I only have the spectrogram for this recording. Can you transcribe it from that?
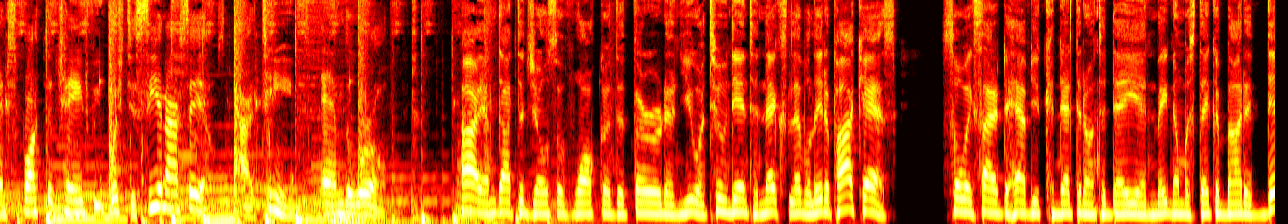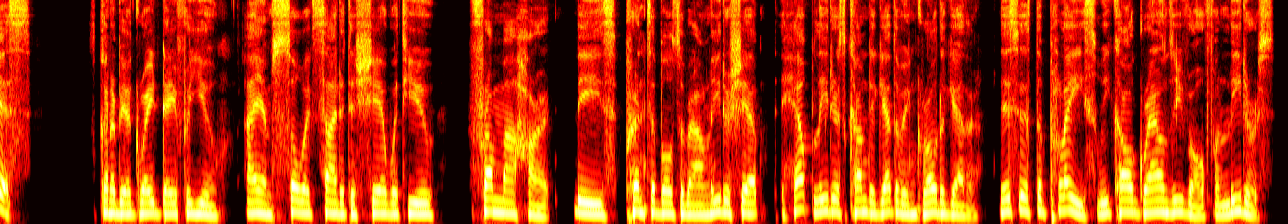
and spark the change we wish to see in ourselves, our teams, and the world. Hi, I'm Dr. Joseph Walker III, and you are tuned in to Next Level Leader Podcast. So excited to have you connected on today, and make no mistake about it, this is going to be a great day for you. I am so excited to share with you from my heart these principles around leadership to help leaders come together and grow together. This is the place we call ground zero for leaders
